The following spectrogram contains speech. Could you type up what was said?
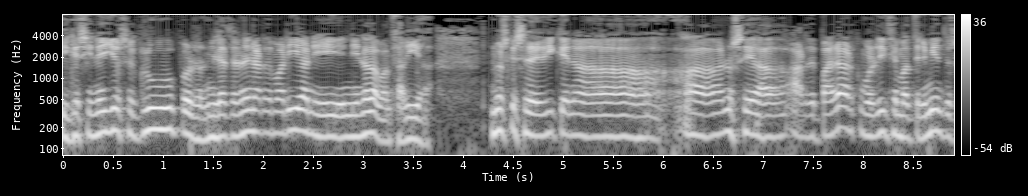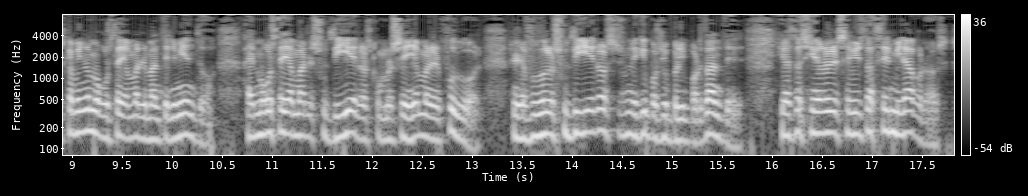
y que sin ellos el club, pues ni la Terneras de María ni, ni nada avanzaría. No es que se dediquen a, a no sé, a, a reparar, como le dice mantenimiento, es que a mí no me gusta llamarle mantenimiento, a mí me gusta llamarle sutilleros, como se llama en el fútbol. En el fútbol los sutilleros es un equipo súper importante. Y a estos señores les he visto hacer milagros.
